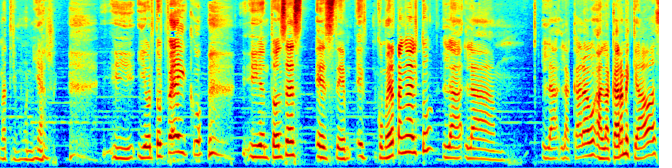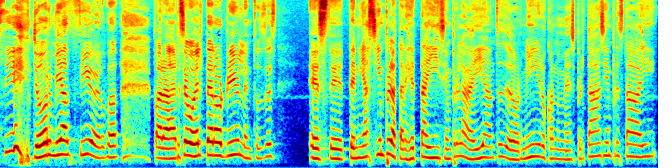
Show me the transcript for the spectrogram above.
Matrimonial y, y ortopédico. Y entonces, este, eh, como era tan alto, la, la la, cara, a la cara me quedaba así, yo dormía así, ¿verdad? Para darse vuelta era horrible, entonces este, tenía siempre la tarjeta ahí, siempre la veía antes de dormir o cuando me despertaba, siempre estaba ahí.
